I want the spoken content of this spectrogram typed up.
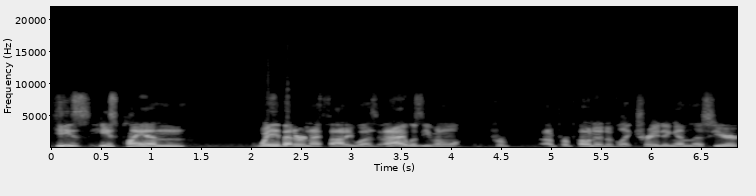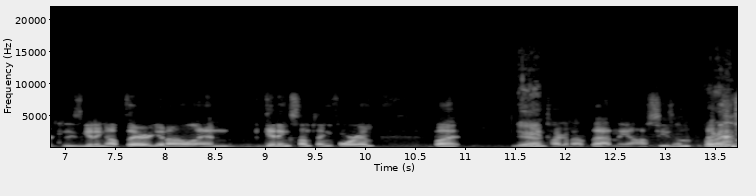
he's he's playing way better than I thought he was, and I was even pro- a proponent of like trading him this year because he's getting up there, you know, and getting something for him. But yeah. we can talk about that in the off season. I Right.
